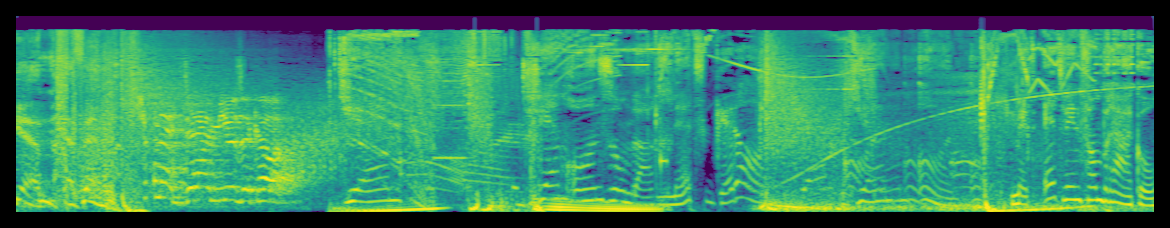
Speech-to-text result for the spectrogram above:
Jam FM. Turn that damn music up. Jam. Jam on zondag. Let's get on. Jam on. Met Edwin van Brakel.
